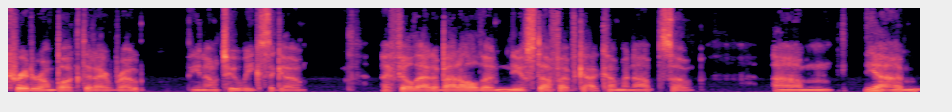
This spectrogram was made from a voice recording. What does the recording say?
creator owned book that I wrote, you know, two weeks ago. I feel that about all the new stuff I've got coming up. So um, yeah, I'm,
